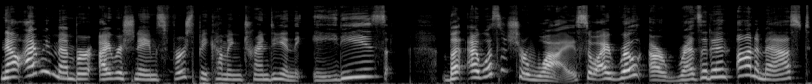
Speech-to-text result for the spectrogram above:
Now, I remember Irish names first becoming trendy in the 80s but I wasn't sure why, so I wrote our resident onomast,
